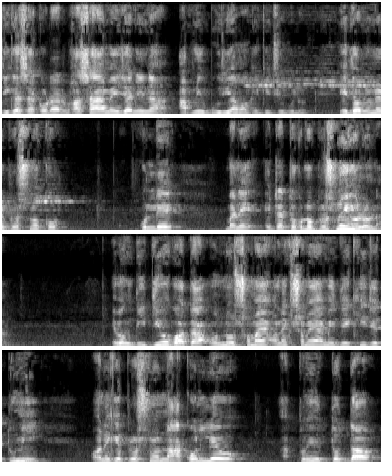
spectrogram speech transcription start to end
জিজ্ঞাসা করার ভাষা আমি জানি না, আপনি বুঝিয়ে আমাকে কিছু বলুন। এই ধরনের প্রশ্ন করলে মানে এটা তো কোনো প্রশ্নই হলো না। এবং দ্বিতীয় কথা, অন্য সময়, অনেক সময় আমি দেখি যে, তুমি অনেকে প্রশ্ন না করলেও তুমি উত্তর দাও।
